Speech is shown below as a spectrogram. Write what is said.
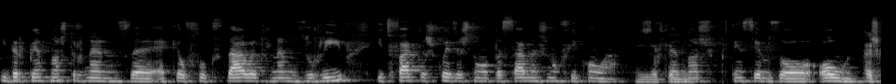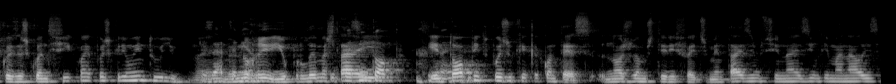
e de repente nós tornamos a, aquele fluxo de água, tornamos o rio e de facto as coisas estão a passar, mas não ficam lá. Exatamente. Portanto, nós pertencemos ao, ao Uno. As coisas quando ficam é depois criam um entulho é? exatamente. no rio e o problema está aí. Entope. Entope e depois o que é que acontece? Nós vamos ter efeitos mentais, emocionais e, última análise,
